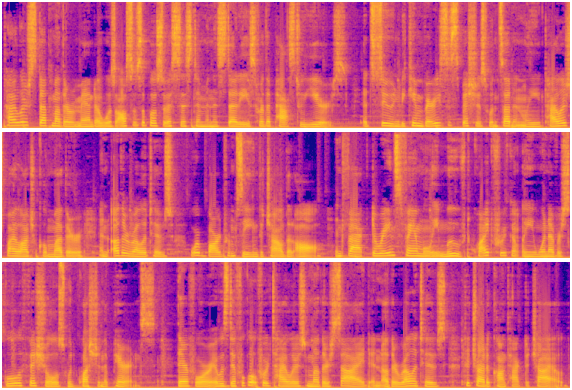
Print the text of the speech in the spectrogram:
Tyler's stepmother Amanda was also supposed to assist him in his studies for the past two years. It soon became very suspicious when suddenly Tyler's biological mother and other relatives were barred from seeing the child at all. In fact, the Rains family moved quite frequently whenever school officials would question the parents. Therefore, it was difficult for Tyler's mother's side and other relatives to try to contact the child.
